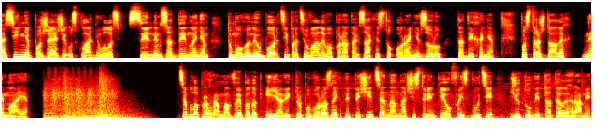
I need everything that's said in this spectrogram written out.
Гасіння пожежі ускладнювалось сильним задимленням, тому гонеуборці працювали в апаратах захисту органів зору та дихання. Постраждалих немає. Це була програма Випадок. І я, Віктор Поборозник. Підпишіться на наші сторінки у Фейсбуці, Ютубі та Телеграмі.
